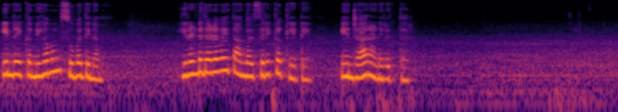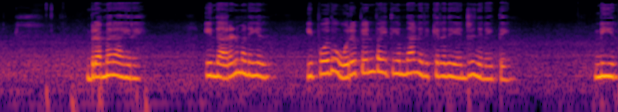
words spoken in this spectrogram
இன்றைக்கு மிகவும் சுபதினம் இரண்டு தடவை தாங்கள் சிரிக்க கேட்டேன் என்றார் அனிருத்தர். பிரம்மராயரே இந்த அரண்மனையில் இப்போது ஒரு பெண் பைத்தியம்தான் இருக்கிறது என்று நினைத்தேன். நீர்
